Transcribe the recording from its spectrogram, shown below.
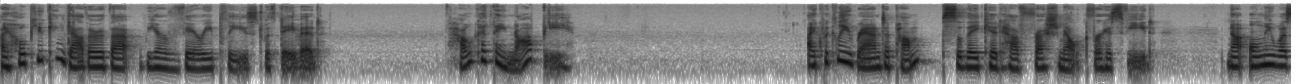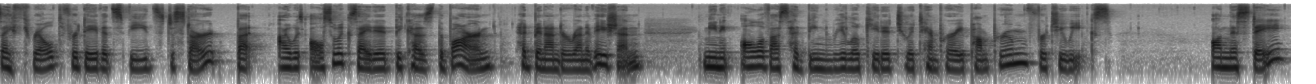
I hope you can gather that we are very pleased with David. How could they not be? I quickly ran to pump so they could have fresh milk for his feed. Not only was I thrilled for David's feeds to start, but I was also excited because the barn had been under renovation, meaning all of us had been relocated to a temporary pump room for two weeks. On this day,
